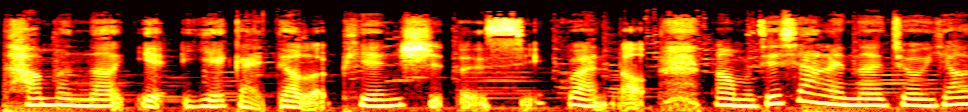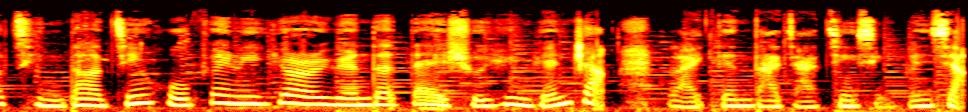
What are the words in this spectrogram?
他们呢也也改掉了偏食的习惯哦。那我们接下来呢，就邀请到金湖费力幼儿园的袋鼠韵园长来跟大家进行分享。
